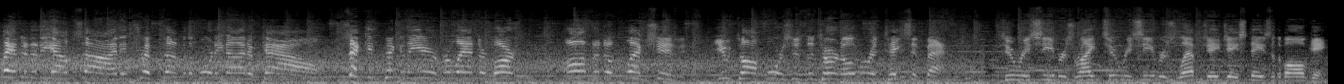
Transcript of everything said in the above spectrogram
Landed to the outside and tripped up at the 49 of Cal. Second pick of the year for Lander Barton. On the deflection, Utah forces the turnover and takes it back. Two receivers right, two receivers left. JJ stays in the ball game.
